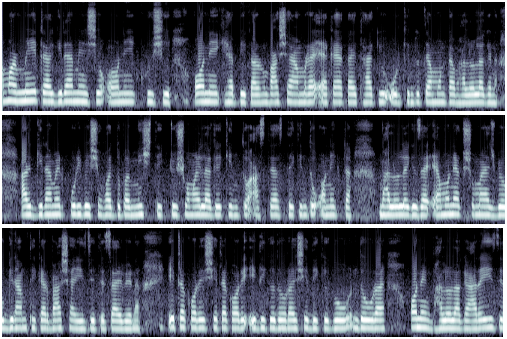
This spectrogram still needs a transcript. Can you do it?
আমার মেয়েটা গ্রামে এসে অনেক খুশি, অনেক হ্যাপি কারণ বাসায় আমরা একা একাই থাকি, ওর কিন্তু তেমনটা ভালো লাগে না। আর গ্রামের পরিবেশে হয়তো বা মিশতে একটু সময় লাগে, কিন্তু আস্তে আস্তে কিন্তু অনেকটা ভালো লেগে যায়। এমন এক সময় আসবে, ও গ্রাম থেকে আর বাসায় যেতে চাইবে না। এটা করে, সেটা করে, এদিকে দৌড়ায়, সেদিকে দৌড়ায়, অনেক ভালো লাগে। আর এই যে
